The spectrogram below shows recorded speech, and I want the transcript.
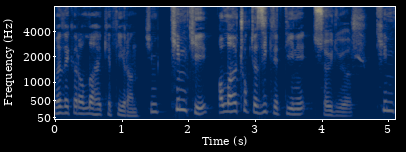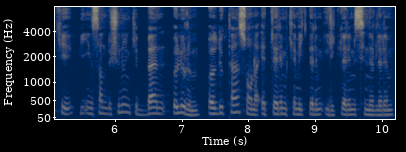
وَذَكَرَ اللّٰهَ كَثِيرًا Şimdi kim ki Allah'ı çokça zikrettiğini söylüyor. Kim ki bir insan düşünün ki ben ölürüm. Öldükten sonra etlerim, kemiklerim, iliklerim, sinirlerim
